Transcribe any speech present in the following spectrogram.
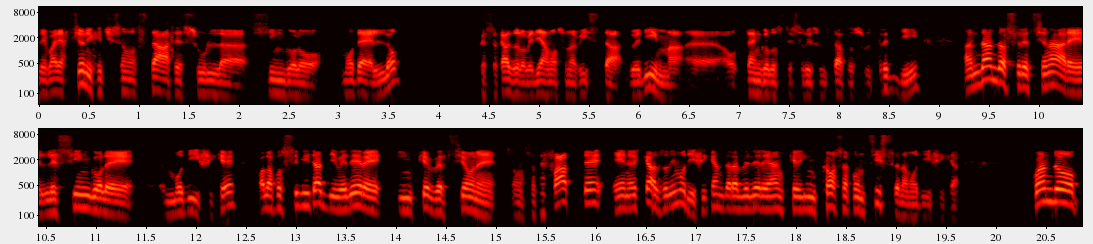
le variazioni che ci sono state sul singolo modello questo caso lo vediamo su una vista 2D, ma eh, ottengo lo stesso risultato sul 3D, andando a selezionare le singole modifiche ho la possibilità di vedere in che versione sono state fatte e nel caso di modifiche andare a vedere anche in cosa consiste la modifica. Quando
